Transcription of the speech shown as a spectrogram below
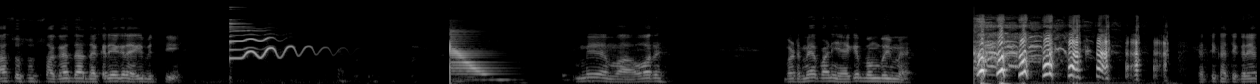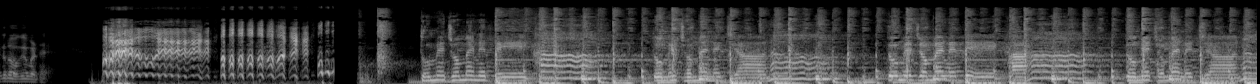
सासू गदा दकरे रहेगी बित्ती और बट मैं पानी है के में? करे करोगे तुम्हें जो मैंने देखा, तुम्हें जो मैंने जाना, तुम्हें जो मैंने देखा, तुम्हें जो मैंने जाना,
